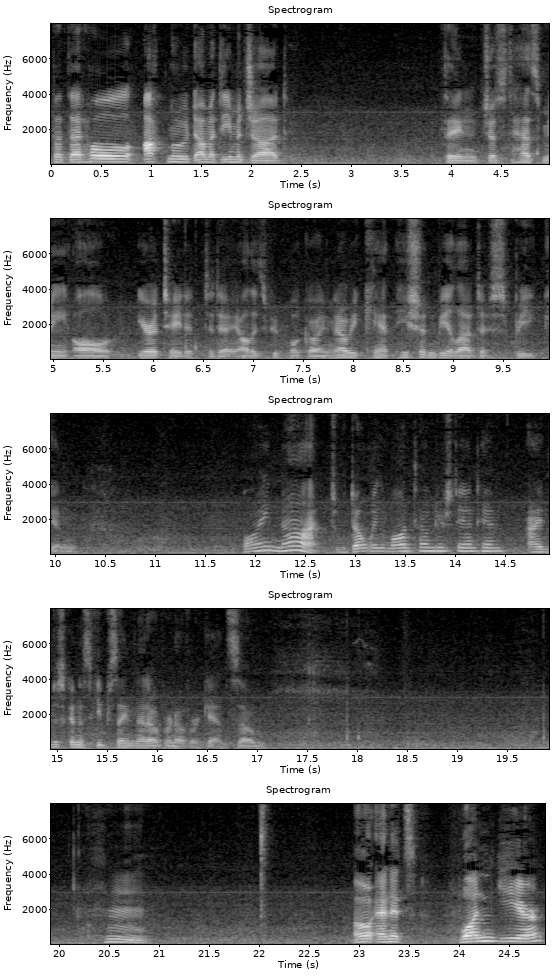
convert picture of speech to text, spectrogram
But that whole Ahmad Ahmadinejad thing just has me all irritated today. All these people going, no, he can't, he shouldn't be allowed to speak, and Why not? Don't we want to understand him? I'm just gonna keep saying that over and over again, so. Hmm. Oh, and it's one year,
